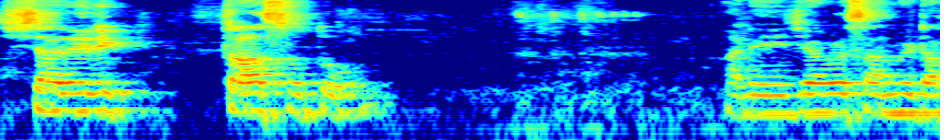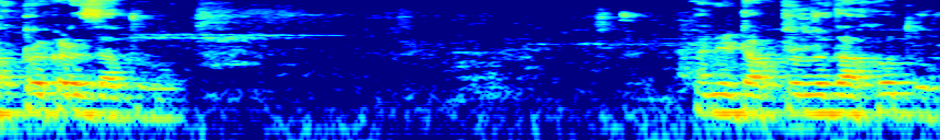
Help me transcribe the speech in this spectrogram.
शारीरिक त्रास होतो. आणि ज्यावेळेस आम्ही डॉक्टरकडे जातो आणि डॉक्टरला दाखवतो.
